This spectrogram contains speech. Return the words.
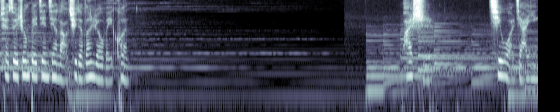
却最终被渐渐老去的温柔围困。花时，欺我佳音。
